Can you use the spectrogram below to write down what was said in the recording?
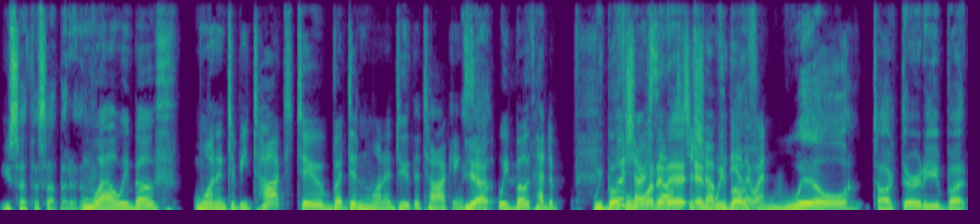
You set this up better than me. well, we both wanted to be talked to, but didn't want to do the talking. So Yeah. we both had to. we both push wanted ourselves it to show and up we for the other both one. will talk dirty, but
